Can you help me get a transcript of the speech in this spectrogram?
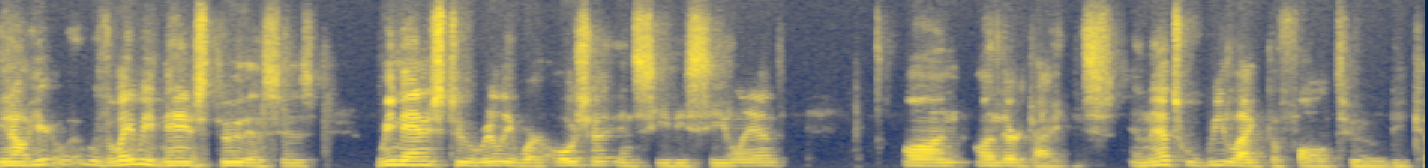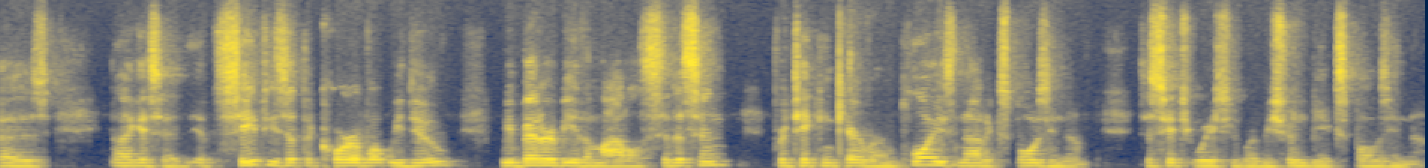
you know, here the way we've managed through this is we managed to really where OSHA and CDC land on on their guidance. And that's what we like to fall to because like I said, if safety is at the core of what we do, we better be the model citizen for taking care of our employees, not exposing them to situations where we shouldn't be exposing them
